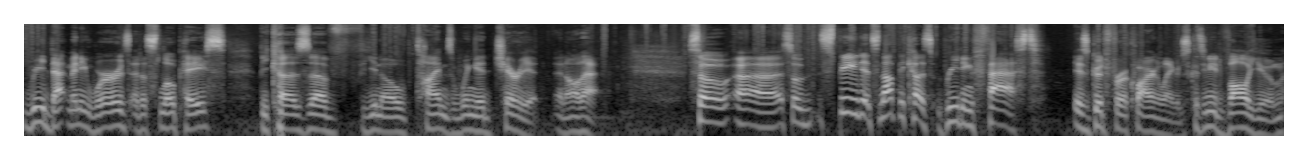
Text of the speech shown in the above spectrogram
read that many words at a slow pace because of, you know, time's winged chariot and all that. So, uh, so speed, it's not because reading fast is good for acquiring languages because you need volume,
